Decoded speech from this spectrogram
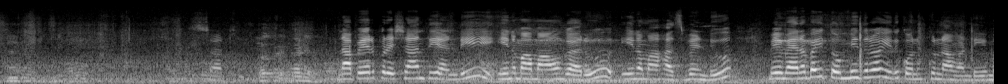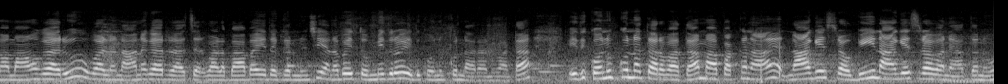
స్టార్ట్. నా పేరు ప్రశాంతి అండి. ఈయన మా మామగారు ఈయన మా హస్బెండ్. మేము ఎనభై తొమ్మిదిలో ఇది కొనుక్కున్నామండి. మా మామగారు వాళ్ళ నాన్నగారు రాశారు. వాళ్ళ బాబాయ్ దగ్గర నుంచి ఎనభై తొమ్మిదిలో ఇది కొనుక్కున్నారనమాట ఇది కొనుక్కున్న తర్వాత మా పక్కన నాగేశ్వరరావు బి. నాగేశ్వరరావు అనే అతను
